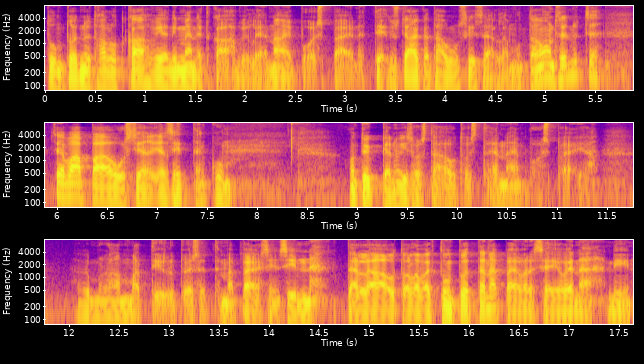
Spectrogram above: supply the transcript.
tuntuu, että nyt haluat kahvia, niin menet kahville ja näin poispäin. Et tietysti aikataulun sisällä, mutta on se nyt se, se vapaus ja, ja sitten kun on tykkännyt isoista autoista ja näin poispäin. Ja – ammattiylpeys, että mä pääsin sinne tällä autolla, vaikka tuntuu, että tänä päivänä se ei ole enää niin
